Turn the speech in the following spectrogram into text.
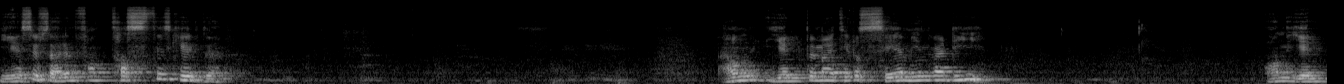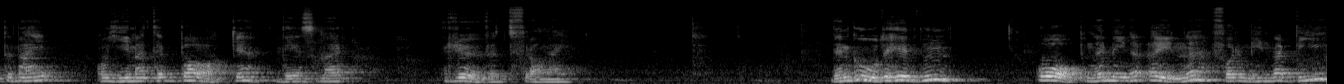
Jesus er en fantastisk hyrde. Han hjelper meg til å se min verdi. Han hjelper meg og gi meg tilbake det som er røvet fra meg. Den gode hyrden åpner mine øyne for min verdi,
